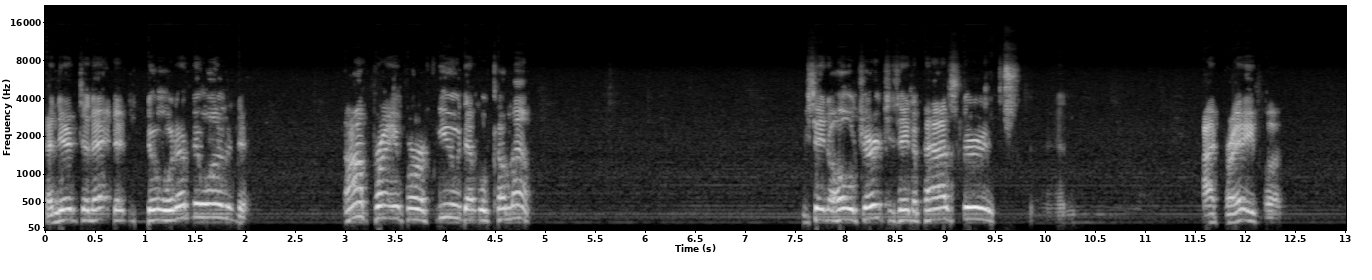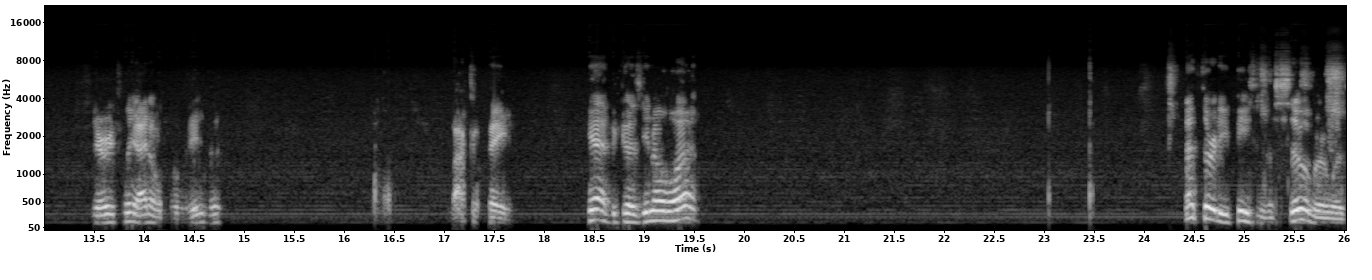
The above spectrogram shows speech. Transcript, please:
and they're today they're doing whatever they want to do. I'm praying for a few that will come out. You say the whole church. You say the pastor, I pray, but seriously, I don't believe it. Oh, lack of faith. Yeah, because you know what? That 30 pieces of silver was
